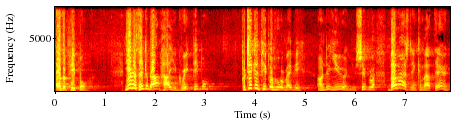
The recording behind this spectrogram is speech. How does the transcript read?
other people. You ever think about how you greet people? Particularly people who are maybe under you and your supervisor. Boaz didn't come out there and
